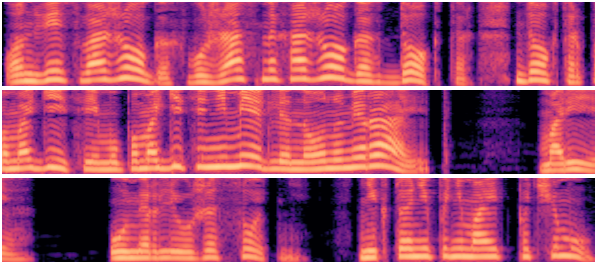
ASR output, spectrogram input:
он весь в ожогах, в ужасных ожогах, доктор. Доктор, помогите ему, помогите немедленно, он умирает». «Мария, умерли уже сотни. Никто не понимает, почему.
